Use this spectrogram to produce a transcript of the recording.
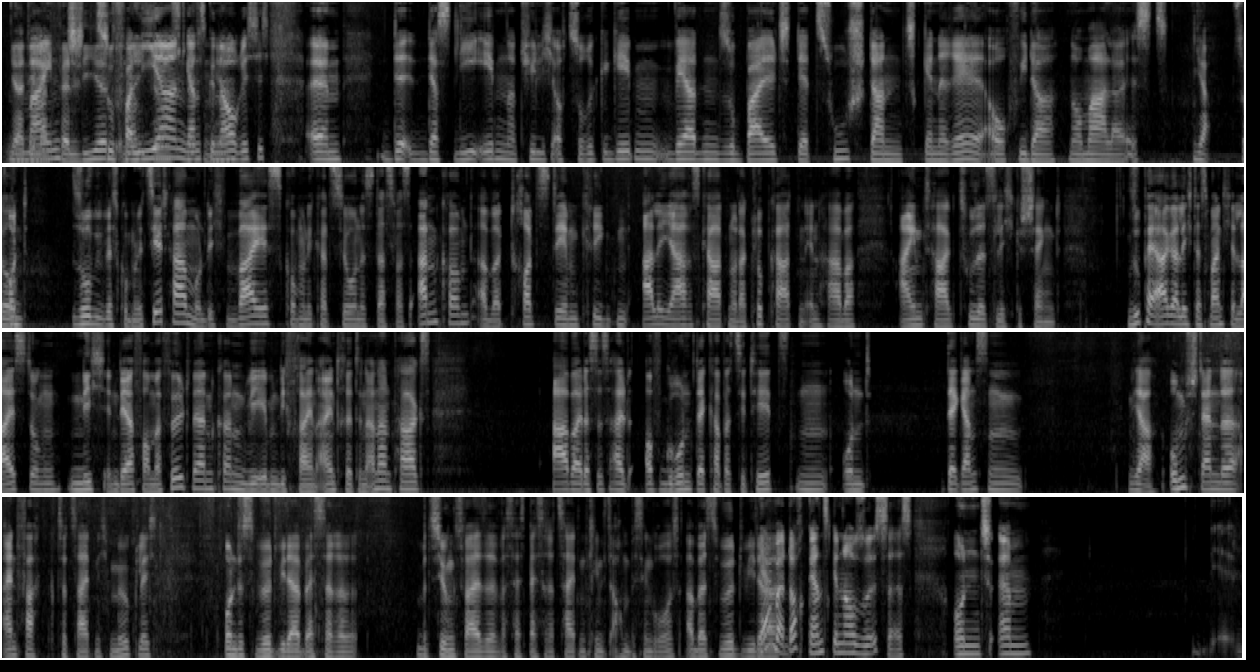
ja, meint man zu verlieren, ganz genau ja. richtig, ähm, dass die eben natürlich auch zurückgegeben werden, sobald der Zustand generell auch wieder normaler ist. Ja. So. Und so wie wir es kommuniziert haben und ich weiß, Kommunikation ist das, was ankommt, aber trotzdem kriegen alle Jahreskarten oder Clubkarteninhaber einen Tag zusätzlich geschenkt. Super ärgerlich, dass manche Leistungen nicht in der Form erfüllt werden können, wie eben die freien Eintritte in anderen Parks. Aber das ist halt aufgrund der Kapazitäten und der ganzen ja, Umstände einfach zurzeit nicht möglich. Und es wird wieder bessere beziehungsweise, was heißt bessere Zeiten, klingt jetzt auch ein bisschen groß, aber es wird wieder. Ja, aber doch, ganz genau so ist das. Und ähm,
